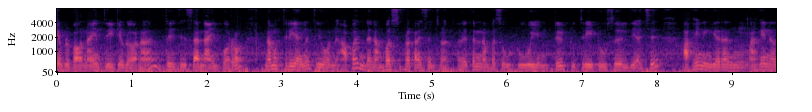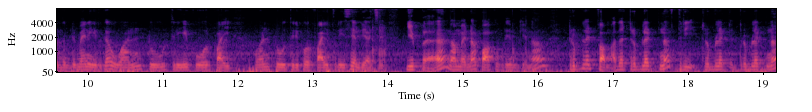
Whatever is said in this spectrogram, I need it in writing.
டேபிள் பார்க்க நைன் த்ரீ டேபிள் வரனால த்ரீ த்ரீ சார் நைன் போடுறோம். நமக்கு த்ரீ ஆகினா த்ரீ ஒன்று அப்போ இந்த நம்பர்ஸ் அப்புறம் கலெக்ஷன் எத்தனை numbers two into two three twos எழுதியாச்சு. அகைன் இங்கே அகைன் அந்த ரிமைனிங் இருக்க one two three four five one two three four five threes எழுதியாச்சு. இப்போ நம்ம என்ன பார்க்க முடியும் முக்கியம்னா ட்ரிப்ளெட் ஃபார்ம் அதை ட்ரிப்ளெட்னா த்ரீ ட்ரிப்ளெட் ட்ரிப்ளெட்னா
